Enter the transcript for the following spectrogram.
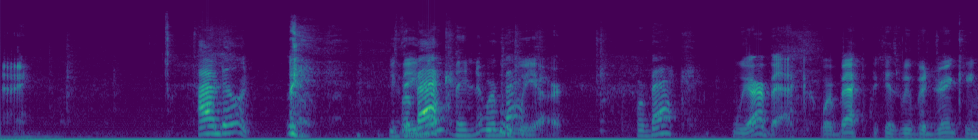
guy. Hi, I'm Dylan. they back. Know, they know We're who back. we are. We're back. We are back. We're back because we've been drinking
